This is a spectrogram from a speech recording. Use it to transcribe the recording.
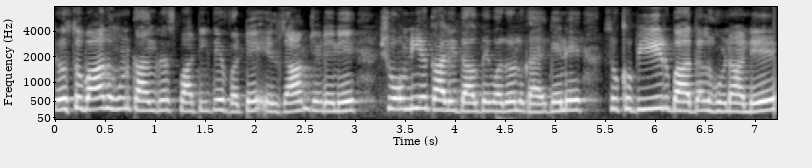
ਤੇ ਉਸ ਤੋਂ ਬਾਅਦ ਹੁਣ ਕਾਂਗਰਸ ਪਾਰਟੀ ਦੇ ਵੱਡੇ ਇਲਜ਼ਾਮ ਜਿਹੜੇ ਨੇ ਸ਼੍ਰੋਮਣੀ ਅਕਾਲੀ ਦਲ ਦੇ ਵੱਲੋਂ ਲਗਾਏ ਗਏ ਨੇ। ਸੁਖਬੀਰ ਬਾਦਲ ਹੁਣਾਂ ਨੇ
